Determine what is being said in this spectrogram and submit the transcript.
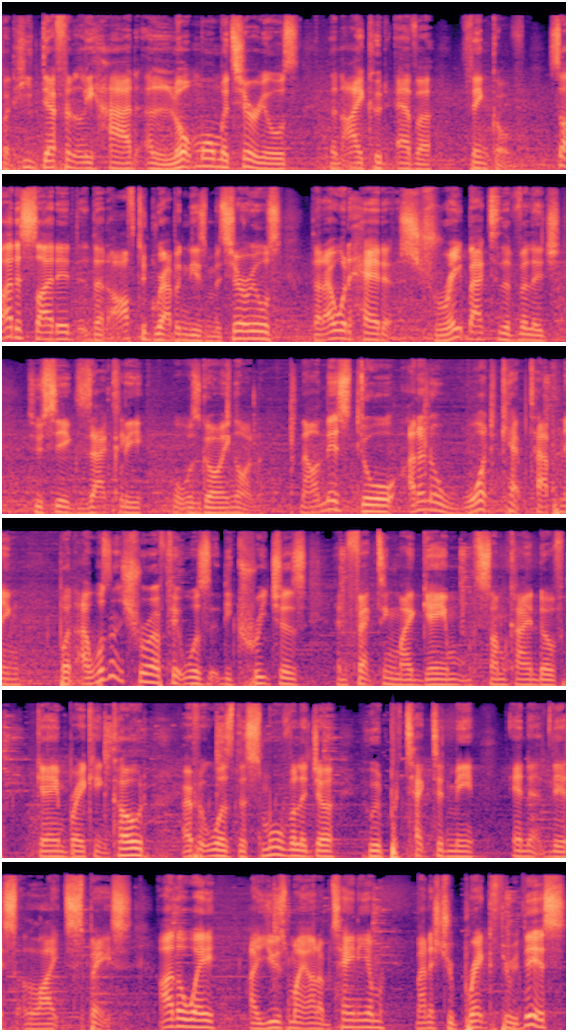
but he definitely had a lot more materials than I could ever think of. So I decided that after grabbing these materials, that I would head straight back to the village to see exactly what was going on. Now in this door, I don't know what kept happening, but I wasn't sure if it was the creatures infecting my game with some kind of game-breaking code, or if it was the small villager who had protected me in this light space. Either way, I used my unobtainium, managed to break through this,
